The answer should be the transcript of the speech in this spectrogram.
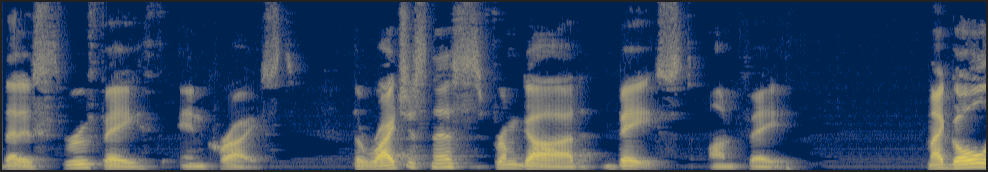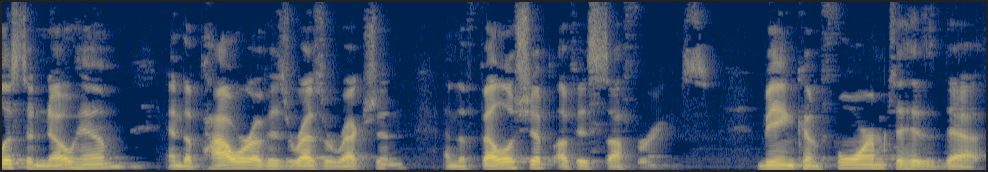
that is through faith in Christ, the righteousness from God based on faith. My goal is to know him and the power of his resurrection and the fellowship of his sufferings, being conformed to his death,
